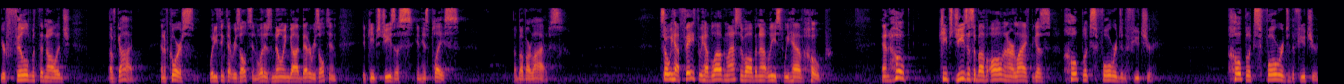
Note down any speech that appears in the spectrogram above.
You're filled with the knowledge of God. And of course, what do you think that results in? What does knowing God better result in? It keeps Jesus in his place above our lives. So we have faith, we have love, and last of all, but not least, we have hope. And hope keeps Jesus above all in our life because hope looks forward to the future. Hope looks forward to the future.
